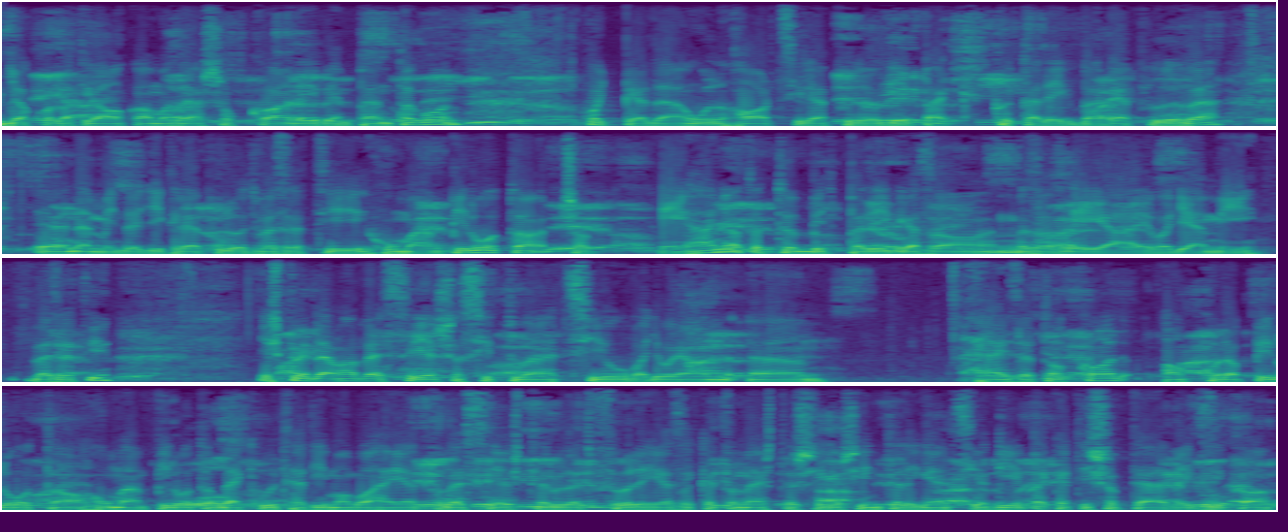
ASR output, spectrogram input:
gyakorlati alkalmazásokkal lévén Pentagon, hogy például harci repülőgépek kötelékben repülve nem mindegyik repülőt vezeti humán pilóta, csak néhányat, a többit pedig ez, a, ez az AI vagy MI vezeti És például, ha veszélyes a szituáció, vagy olyan helyzet akad, akkor a pilóta, a humán pilóta beküldheti maga helyett a veszélyes terület fölé ezeket a mesterséges intelligencia gépeket, és ott elvégzik a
